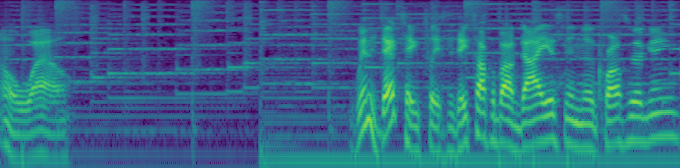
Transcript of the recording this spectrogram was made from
Oh wow. When did that take place? Did they talk about Gaius in the Crossbell games?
